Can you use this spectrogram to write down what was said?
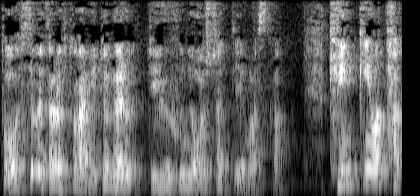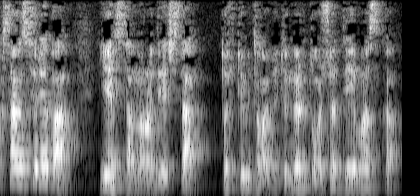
と全ての人が認めるというふうにおっしゃっていますか？献金をたくさんすればイエス様の弟子だと人々が認めるとおっしゃっていますか？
